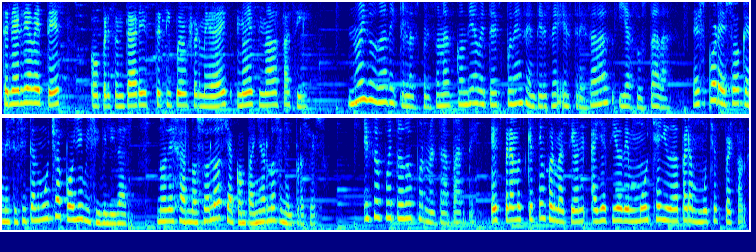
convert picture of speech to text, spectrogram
Tener diabetes o presentar este tipo de enfermedades no es nada fácil. No hay duda de que las personas con diabetes pueden sentirse estresadas y asustadas. Es por eso que necesitan mucho apoyo y visibilidad, no dejarlos solos y acompañarlos en el proceso. Eso fue todo por nuestra parte. Esperamos que esta información haya sido de mucha ayuda para muchas personas.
